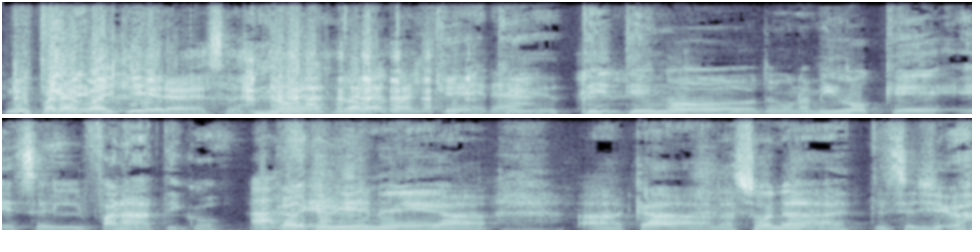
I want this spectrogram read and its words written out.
no es para cualquiera esa. No, no es para cualquiera. tengo, tengo un amigo que es el fanático. Ah, Cada vez que viene a, acá a la zona este, se lleva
